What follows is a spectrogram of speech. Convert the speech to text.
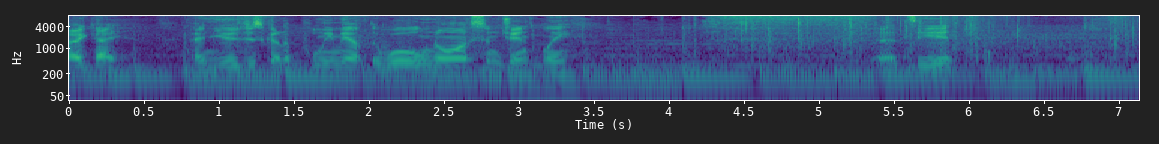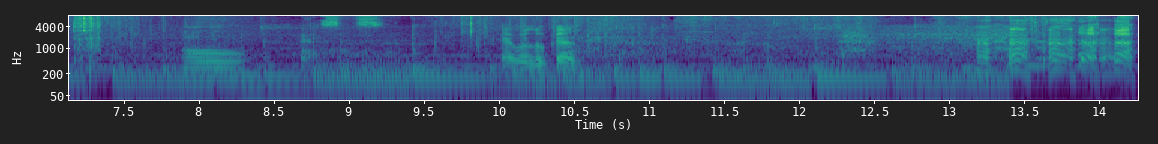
Okay, and you're just going to pull him out the wall nice and gently. That's it. Oh, absence. How we looking?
